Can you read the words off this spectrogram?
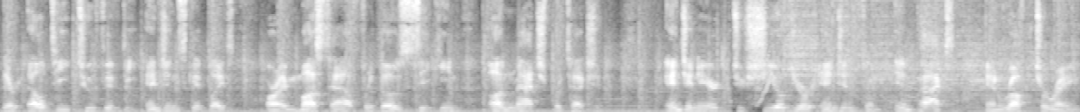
Their LT250 engine skid plates are a must have for those seeking unmatched protection. Engineered to shield your engine from impacts and rough terrain,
